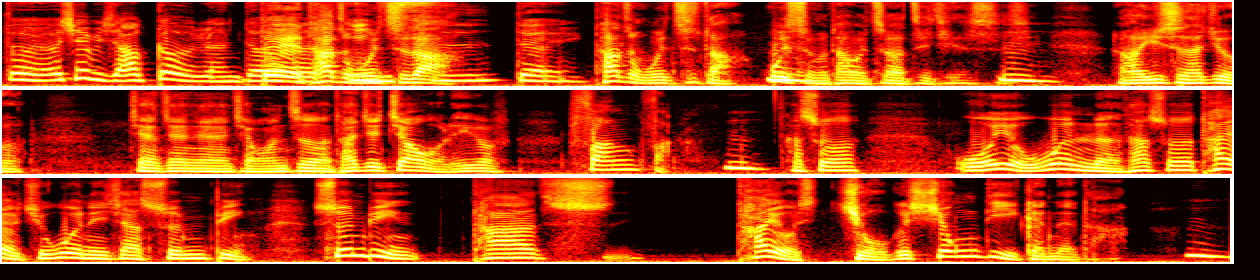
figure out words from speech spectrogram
对，而且比较个人的，对，他怎么会知道？对，他怎么会知道？为什么他会知道这件事情？嗯、然后，于是他就这样这样这样讲完之后，他就教我了一个方法。嗯，他说我有问了，他说他有去问了一下孙膑，孙膑他是他有九个兄弟跟着他，嗯，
